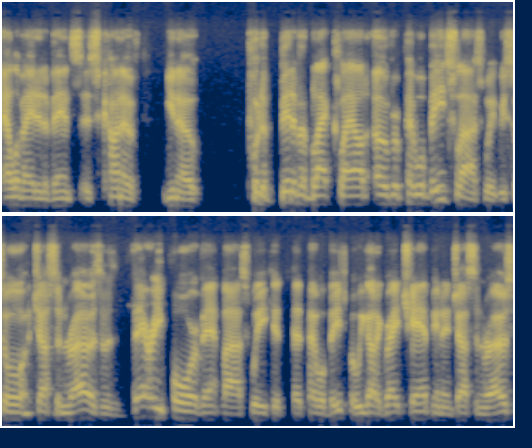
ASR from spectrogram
elevated events is kind of you know put a bit of a black cloud over Pebble Beach last week. We saw Justin Rose. It was a very poor event last week at, at, Pebble Beach, but we got a great champion in Justin Rose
